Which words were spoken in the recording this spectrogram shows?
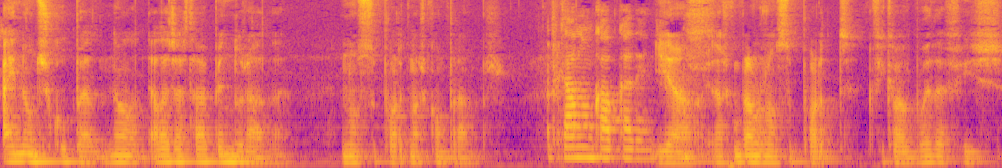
Ai, não, desculpa. Não, ela já estava pendurada num suporte que nós compramos. Porque ela não cabe cá dentro. Yeah, nós comprámos um suporte que ficava bué da fixe.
